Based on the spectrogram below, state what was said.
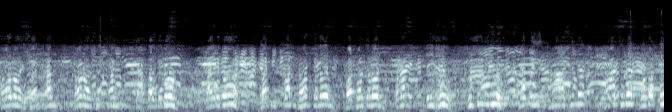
สาวหน่อยแสนคำสาวหน่อยแสนคำจากก่อนจะโดน ไปแล้วก็วัดวันพรเจริญวัดพรเจริญกำลังตีคู่สุดที่อยู่นักตีหาสิบนัดหาสิบนัดวัดตี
